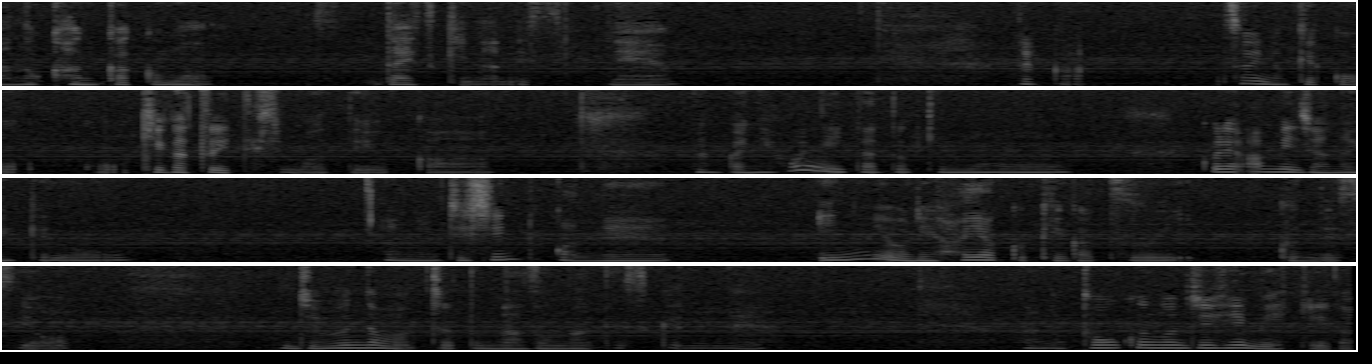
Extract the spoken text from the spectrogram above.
あの感覚も大好きなんですよね。なんかそういうの結構こう気がついてしまうっていうかなんか日本にいた時もこれ雨じゃないけどあの地震とかね犬より早く気がつくんですよ。自分でもちょっと謎なんですけどね。あの遠くの地響きが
